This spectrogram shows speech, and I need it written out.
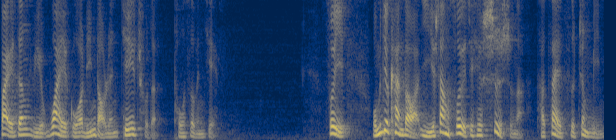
拜登与外国领导人接触的投资文件。所以我们就看到啊，以上所有这些事实呢，它再次证明，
